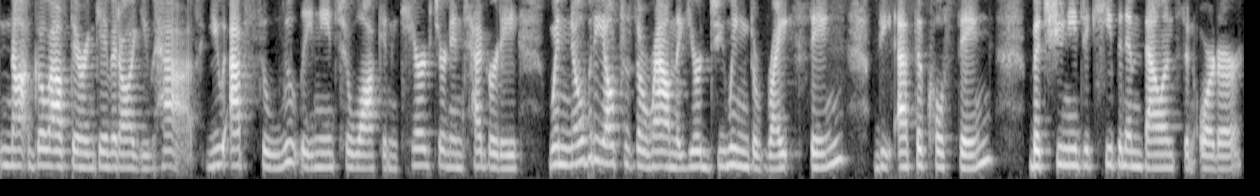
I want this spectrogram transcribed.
not go out there and give it all you have. You absolutely need to walk in character and integrity when nobody else is around that you're doing the right thing, the ethical thing, but you need to keep it in balance and order.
